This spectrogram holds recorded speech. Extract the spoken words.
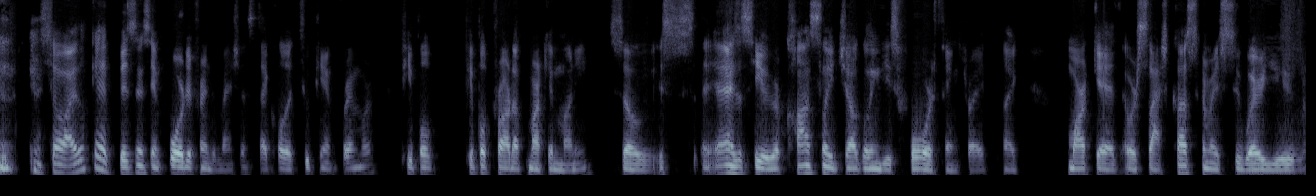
so I look at business in four different dimensions. I call it two PM framework: people, people, product, market, money. So it's as a CEO, you're constantly juggling these four things, right? Like market or slash customers to where you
